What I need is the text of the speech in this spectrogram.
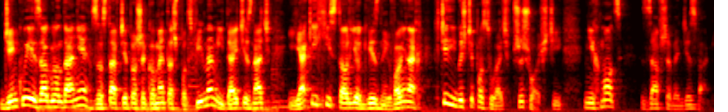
Dziękuję za oglądanie, zostawcie proszę komentarz pod filmem i dajcie znać, jakich historii o Gwiezdnych Wojnach chcielibyście posłuchać w przyszłości. Niech moc zawsze będzie z wami.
